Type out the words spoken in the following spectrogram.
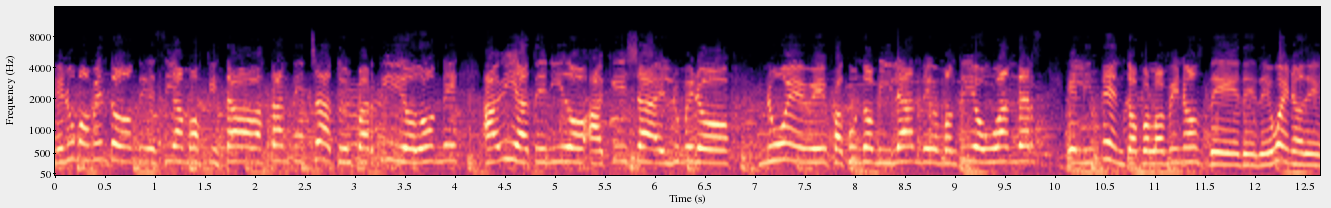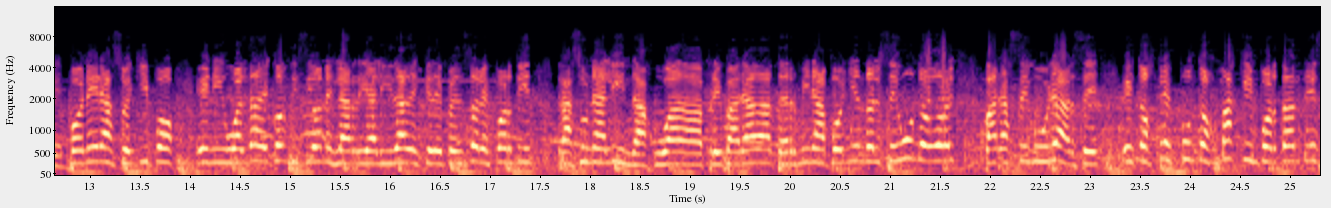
en un momento donde decíamos que estaba bastante chato el partido, donde había tenido aquella el número 9, Facundo Milán de Montevideo Wanderers, el intento por lo menos de, bueno, de poner a su equipo en igualdad de condiciones. La realidad es que Defensor Sporting, tras una linda jugada preparada, termina poniendo el segundo gol para asegurarse estos tres puntos más que importantes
